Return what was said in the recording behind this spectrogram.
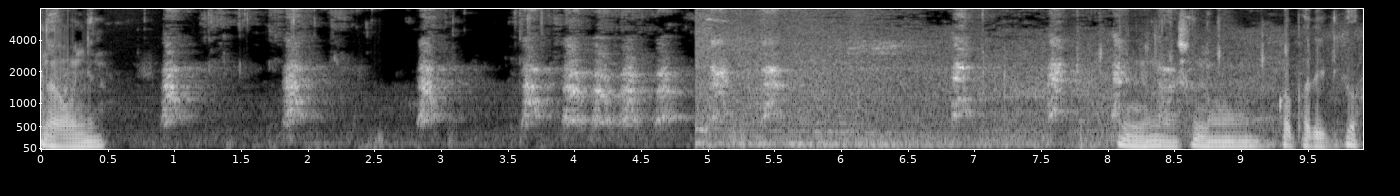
Nako niyan. Yun yung aso ng kapatid ko.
